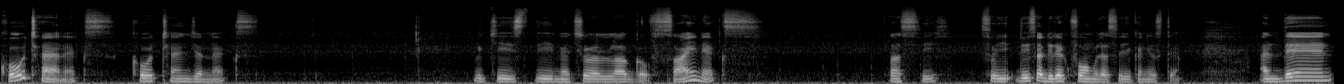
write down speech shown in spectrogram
cotan x cotangent x which is the natural log of sine x plus c. So these are direct formulas so you can use them. And then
